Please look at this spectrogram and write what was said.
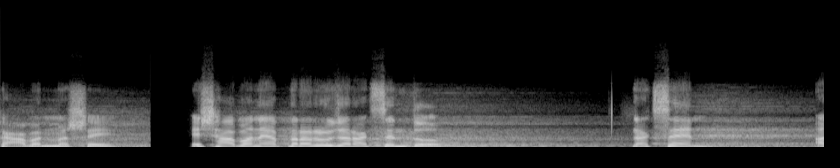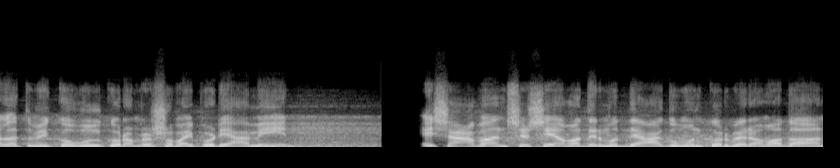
শাবান মাসে। এই শাবানে আপনারা রোজা রাখছেন তো? রাখছেন? আল্লাহ তুমি কবুল করো, আমরা সবাই পড়ি, আমিন। এই শাবান শেষে আমাদের মধ্যে আগমন করবে রমাদান।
